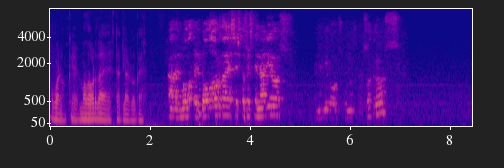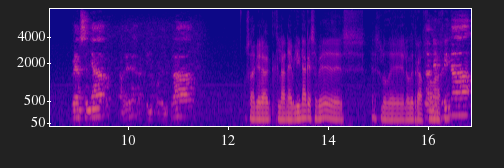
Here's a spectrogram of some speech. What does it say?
O bueno, que el modo horda está claro lo que es. Ah, el, modo, el modo horda es estos escenarios, enemigos unos tras otros. Voy a enseñar, a ver, aquí no puedo entrar. O sea, que la, que la neblina que se ve es, es lo de lo que transforma. la neblina,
